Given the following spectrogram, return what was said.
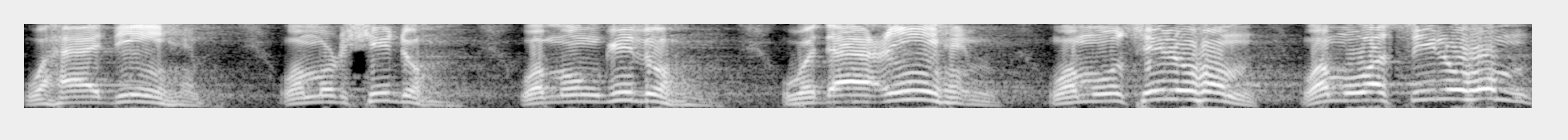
وهاديهم ومرشدهم ومنقذهم وداعيهم وموصلهم وموصلهم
